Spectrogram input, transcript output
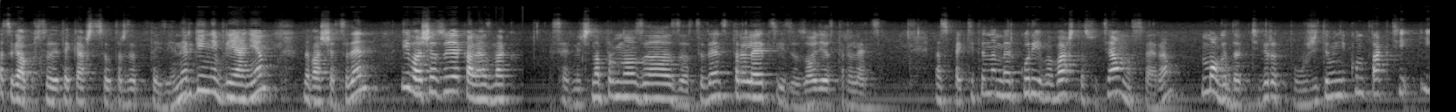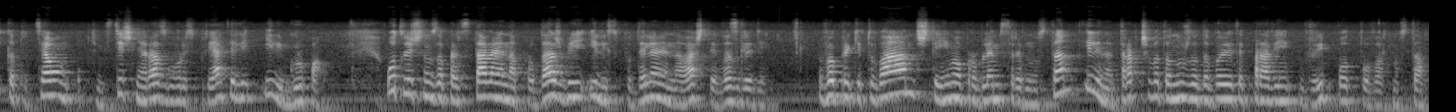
А сега проследете как ще се отразят тези енергийни влияния на вашия седент и вашия зодиакален знак. Седмична прогноза за седент Стрелец и за зодия Стрелец. Аспектите на Меркурий във вашата социална сфера могат да активират положителни контакти и като цяло оптимистични разговори с приятели или група отлично за представяне на продажби или споделяне на вашите възгледи. Въпреки това ще има проблем с ревността или натрапчевата нужда да бъдете прави дори под повърхността.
